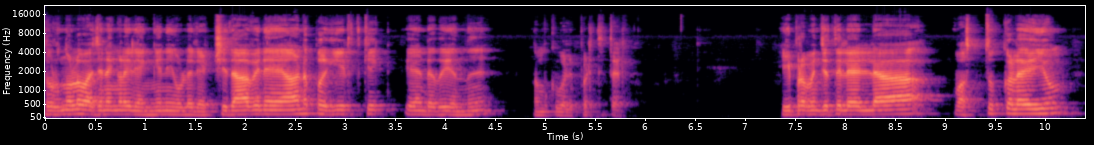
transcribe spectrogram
തുടർന്നുള്ള വചനങ്ങളിൽ എങ്ങനെയുള്ള രക്ഷിതാവിനെയാണ് പ്രകീർത്തിക്കേണ്ടത് എന്ന് നമുക്ക് വെളിപ്പെടുത്തി തരും. ഈ പ്രപഞ്ചത്തിലെ എല്ലാ വസ്തുക്കളെയും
